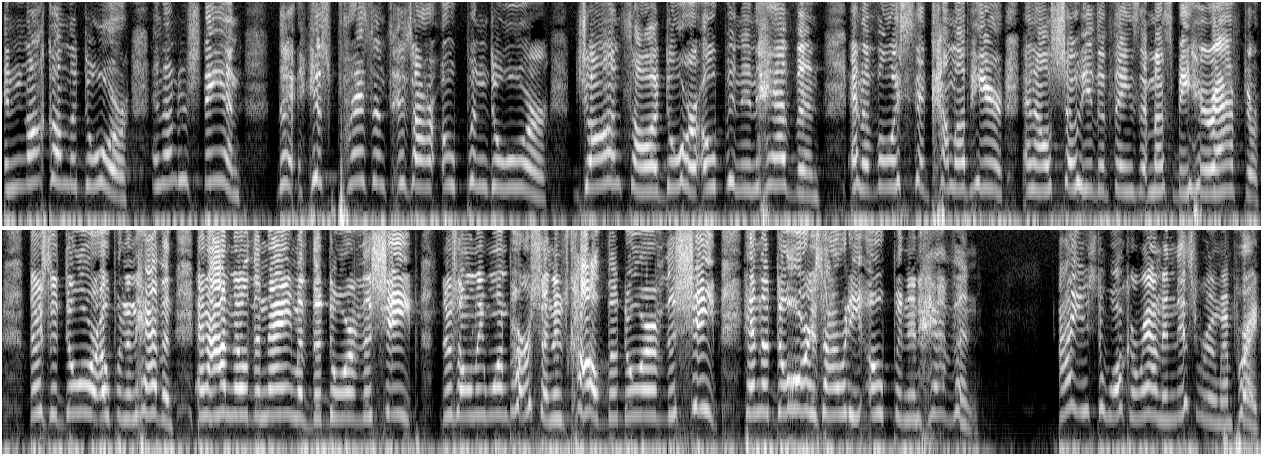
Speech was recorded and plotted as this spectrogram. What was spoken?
and knock on the door and understand that His presence is our open door. John saw a door open in heaven, and a voice said, Come up here, and I'll show you the things that must be hereafter. There's a door open in heaven, and I know the name of the door of the sheep. There's only one person who's called the door of the sheep, and the door is already open in heaven. I used to walk around in this room and pray,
